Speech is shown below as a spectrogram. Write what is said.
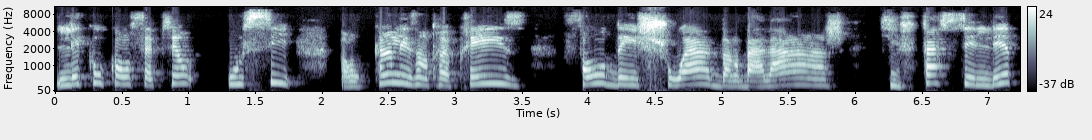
L'éco-conception aussi. Donc, quand les entreprises font des choix d'emballage qui facilite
